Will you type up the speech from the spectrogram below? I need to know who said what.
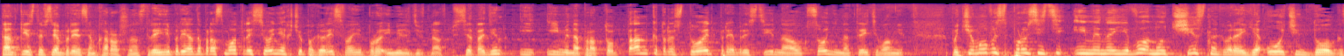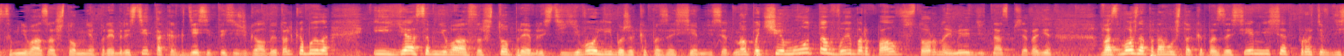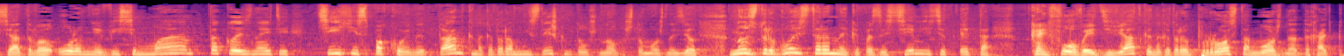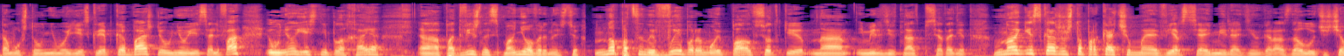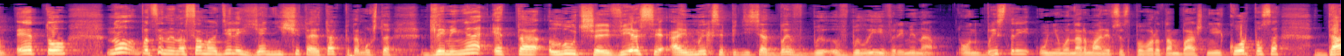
Speaker 1: Танкисты, всем привет, всем хорошего настроения, приятного просмотра. Сегодня я хочу поговорить с вами про Эмиль 1951 и именно про тот танк, который стоит приобрести на аукционе на третьей волне. Почему вы спросите именно его? Ну, честно говоря, я очень долго сомневался, что мне приобрести, так как 10 тысяч голды только было, и я сомневался, что приобрести его, либо же КПЗ-70. Но почему-то выбор пал в сторону Эмили 1951. Возможно, потому что КПЗ-70 против 10 уровня весьма такой, знаете, тихий, спокойный танк, на котором не слишком-то уж много что можно сделать. Но с другой стороны, КПЗ-70 это кайфовая девятка, на которой просто можно отдыхать, потому что у него есть крепкая башня, у него есть альфа, и у него есть неплохая э, подвижность с маневренностью. Но, пацаны, выбор мой пал все-таки на Эмиль 1951. Многие скажут, что прокачиваемая версия Эмиль 1 гораздо лучше, чем это. Но, пацаны, на самом деле я не считаю так, потому что для меня это лучшая версия IMX 50B в, в былые времена. Он быстрый, у него нормально все с поворотом башни и корпуса.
